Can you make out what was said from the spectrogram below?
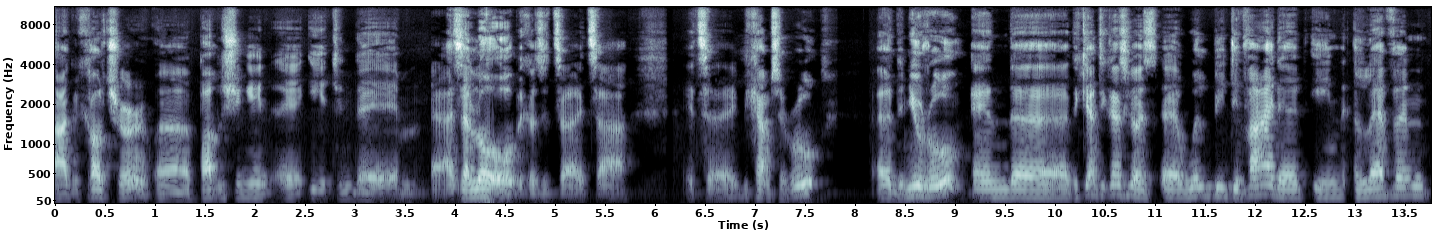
Agriculture, uh, publishing it, uh, it in the as a law because it's a it's a it's a, it becomes a rule, uh, the new rule, and uh, the Chianti Classico is, will be divided in eleven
